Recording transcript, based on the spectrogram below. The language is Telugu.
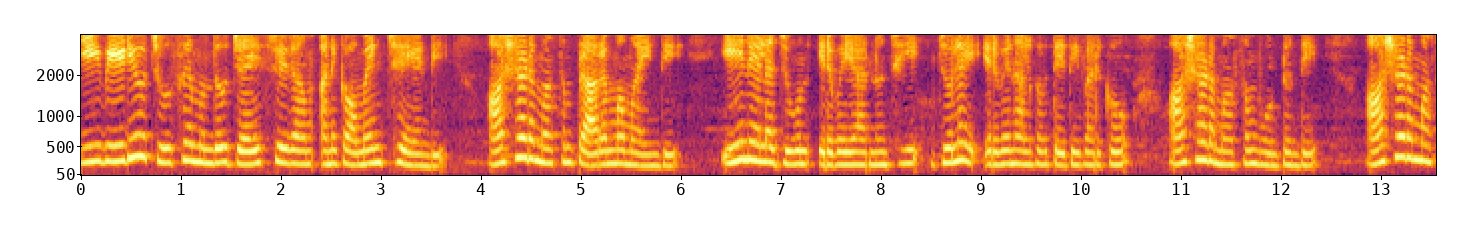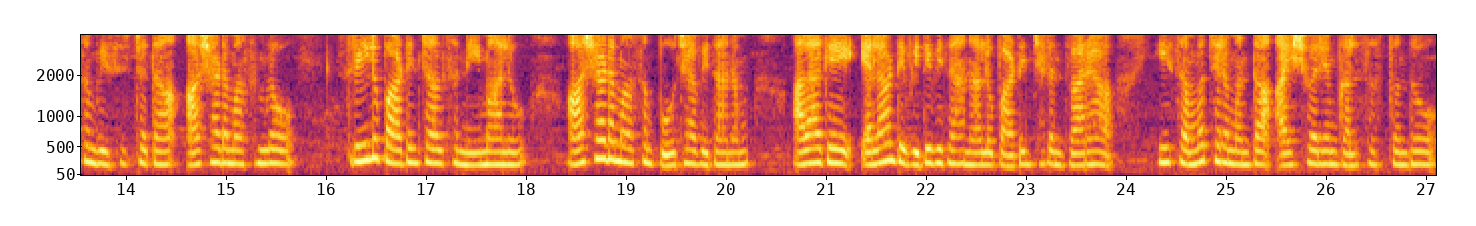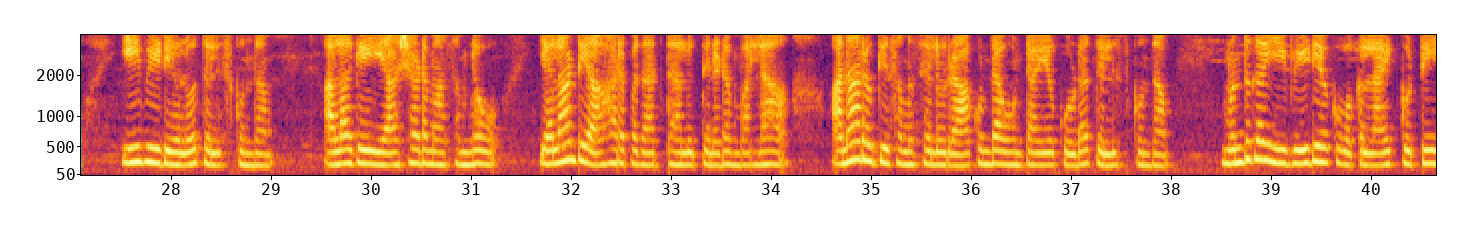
ఈ వీడియో చూసే ముందు జై శ్రీరామ్ అని కామెంట్ చేయండి. ఆషాఢ మాసం ప్రారంభమైంది. ఈ నెల జూన్ ఇరవై ఆరు నుంచి జూలై ఇరవై నాలుగవ తేదీ వరకు ఆషాఢ మాసం ఉంటుంది. ఆషాఢ మాసం విశిష్టత ఆషాఢ మాసంలో స్త్రీలు పాటించాల్సిన నియమాలు ఆషాఢ మాసం పూజా విధానం అలాగే ఎలాంటి విధి విధానాలు పాటించడం ద్వారా ఈ సంవత్సరం అంతా ఐశ్వర్యం కలిసొస్తుందో ఈ వీడియోలో తెలుసుకుందాం. అలాగే ఈ ఆషాఢ మాసంలో ఎలాంటి ఆహార పదార్థాలు తినడం వల్ల అనారోగ్య సమస్యలు రాకుండా ఉంటాయో కూడా తెలుసుకుందాం. ముందుగా ఈ వీడియోకు ఒక లైక్ కొట్టి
